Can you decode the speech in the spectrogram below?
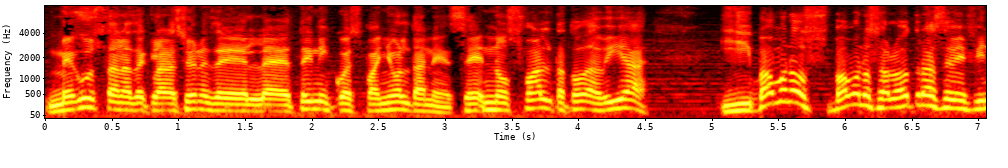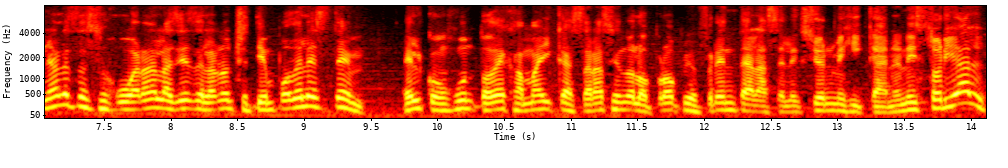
Me gustan las declaraciones del eh, técnico español danés. Nos falta todavía y vámonos, vámonos a la otra semifinal. Esta se jugará a las 10 de la noche, tiempo del este. El conjunto de Jamaica estará haciendo lo propio frente a la selección mexicana. En historial,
